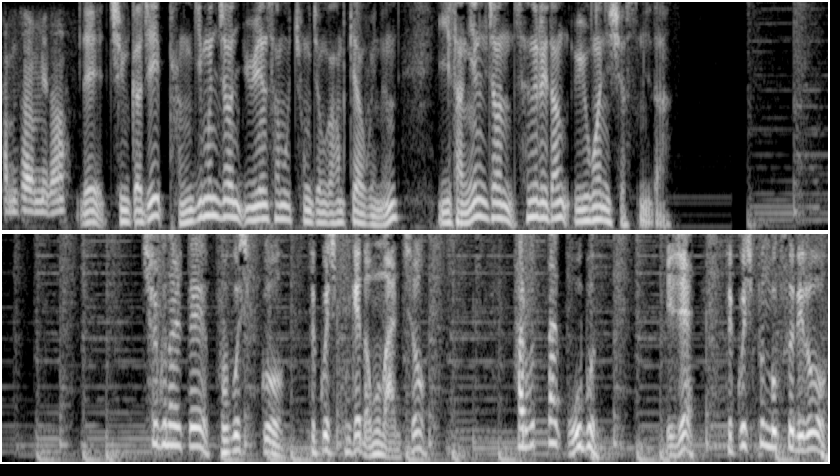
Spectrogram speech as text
감사합니다. 네, 지금까지 반기문 전 유엔 사무총장과 함께하고 있는 이상일 전 새누리당 의원이셨습니다. 출근할 때 보고 싶고 듣고 싶은 게 너무 많죠? 하루 딱 5분. 이제 듣고 싶은 목소리로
